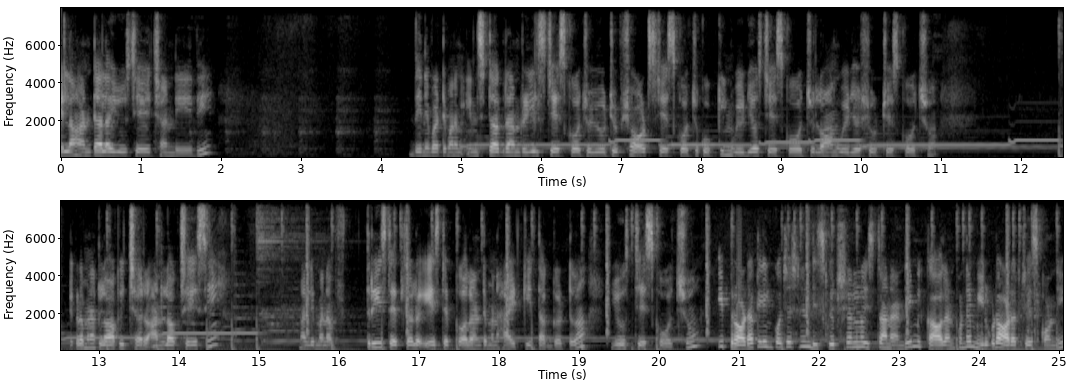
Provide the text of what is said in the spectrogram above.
ఎలా అంటే అలా యూజ్ చేయొచ్చండి ఇది. దీన్ని బట్టి మనం ఇన్స్టాగ్రామ్ రీల్స్ చేసుకోవచ్చు యూట్యూబ్ షార్ట్స్ చేసుకోవచ్చు కుకింగ్ వీడియోస్ చేసుకోవచ్చు లాంగ్ వీడియోస్ షూట్ చేసుకోవచ్చు. ఇక్కడ మనకు లాక్ ఇచ్చారు అన్లాక్ చేసి మళ్ళీ మనం త్రీ స్టెప్స్లలో ఏ స్టెప్ కావాలంటే మన హైట్కి తగ్గట్టుగా యూస్ చేసుకోవచ్చు. ఈ ప్రోడక్ట్ లింక్ వచ్చేసి నేను డిస్క్రిప్షన్లో ఇస్తానండి. మీకు కావాలనుకుంటే మీరు కూడా ఆర్డర్ చేసుకోండి.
